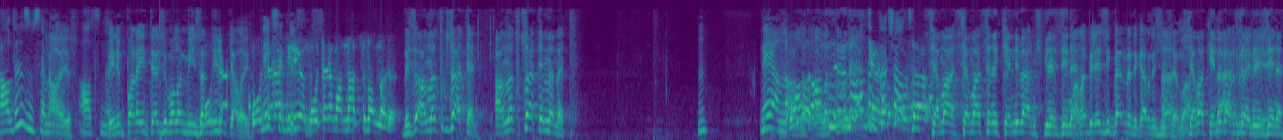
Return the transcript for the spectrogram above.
aldınız mı Sema'nın Hayır. altını? Benim para ihtiyacım olan bir insan değilim ki alayım. Ne iş Muhterem biliyor, yapıyorsunuz? muhterem anlatsın onları. Biz anlattık zaten. Anlattık zaten Mehmet. Ne anla? Vallahi Alt, altınlarını aldın. Kaç altın? orada- Sema, Sema sana kendi vermiş bileziğine. Bana bilezik vermedi kardeşim Ha, Sema. Sema kendi verdi sana bileziğini.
